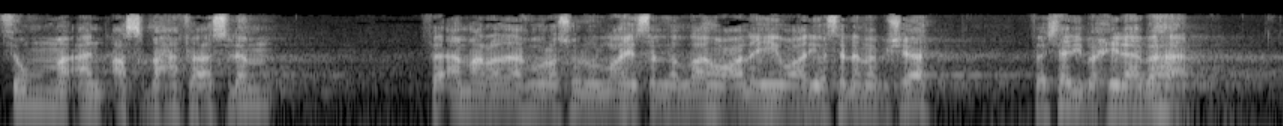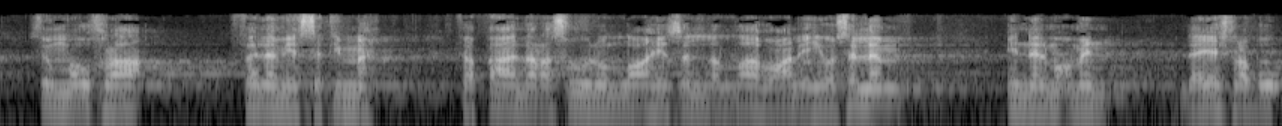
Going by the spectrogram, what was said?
ثم أن أصبح فأسلم فأمر له رسول الله صلى الله عليه وآله وسلم بشاه فشرب حلابها. ثم أخرى فلم يستتمه فقال رسول الله صلى الله عليه وسلم إن المؤمن لا يشرب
